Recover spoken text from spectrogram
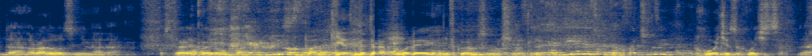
Да, но радоваться не надо. Устраивать поэтому бан- банкет в метрополии ни в коем случае. Когда хочется, Хочется. Да.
